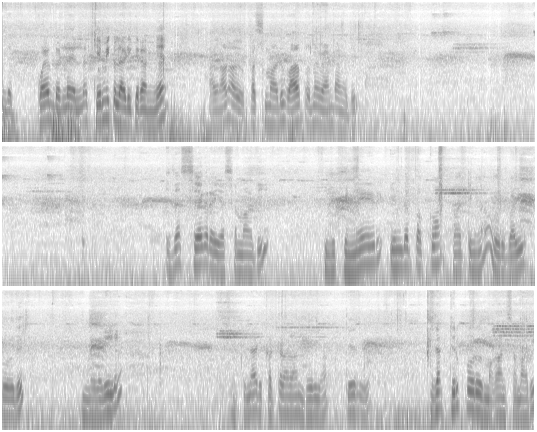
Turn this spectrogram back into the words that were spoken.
இந்த கோயம்பேடில் எல்லாம் கெமிக்கல் அடிக்கிறாங்க அதனால் அது பசு பசுமாடு வேண்டாங்க இது. இதுதான் சேகரையா சமாதி. இதுக்கு நேர் இந்த பக்கம் பார்த்திங்கன்னா ஒரு வழி போகுது. இந்த வழியில் பின்னாடி கட்டடம்லாம் தெரியும் தெரியும் இதுதான் திருப்பூரூர் மகான் சமாதி.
